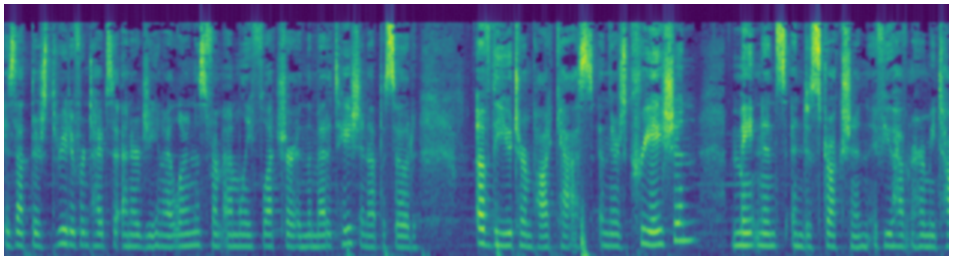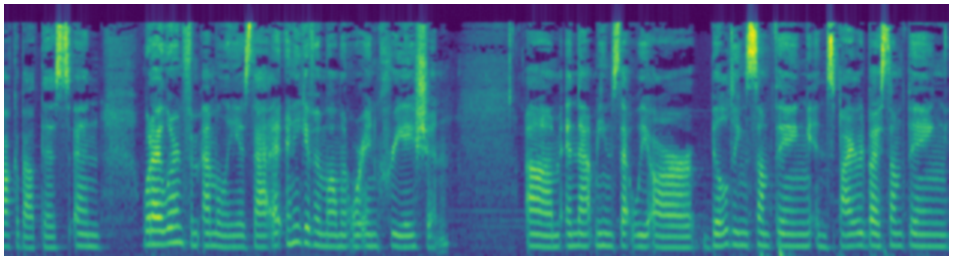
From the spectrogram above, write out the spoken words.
is that there's three different types of energy, and I learned this from Emily Fletcher in the meditation episode of the U Turn podcast. And there's creation, maintenance, and destruction, if you haven't heard me talk about this. And what I learned from Emily is that at any given moment, we're in creation. Um, and that means that we are building something, inspired by something,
